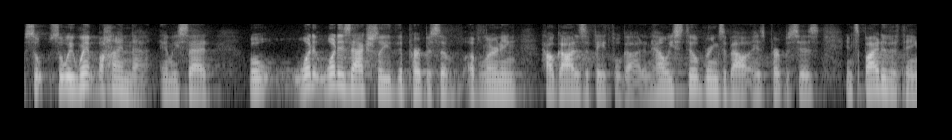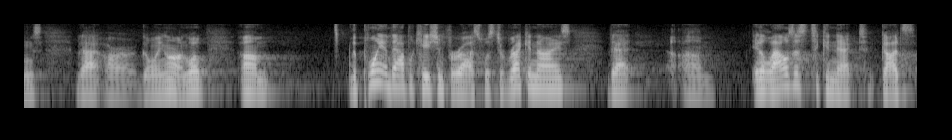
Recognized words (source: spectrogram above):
so, so we went behind that and we said, well, what, what is actually the purpose of, of learning how God is a faithful God and how he still brings about his purposes in spite of the things that are going on? Well, um, the point of the application for us was to recognize that um, it allows us to connect God's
